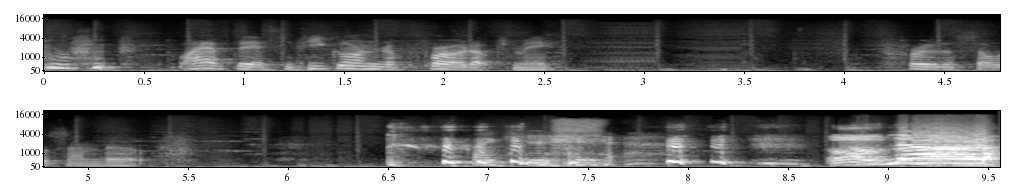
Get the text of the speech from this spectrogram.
I have this. If you go and throw it up to me, throw the soul sand up. Thank you. oh, no!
